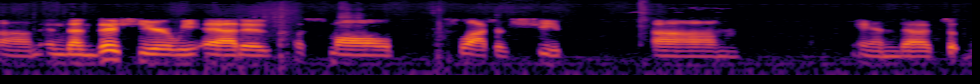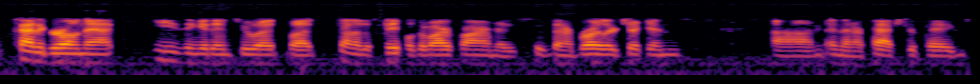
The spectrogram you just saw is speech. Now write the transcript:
Um, and then this year we added a small flock of sheep, um, and uh, so kind of growing that, easing it into it. But kind of the staples of our farm is, has been our broiler chickens, um, and then our pasture pigs,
